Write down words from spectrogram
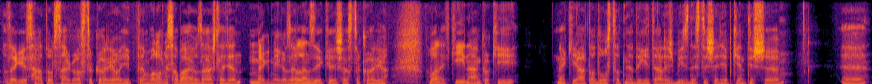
az egész hátország azt akarja, hogy itten valami szabályozás legyen, meg még az ellenzéke is ezt akarja. Van egy Kínánk, aki neki állt adóztatni a digitális bizniszt, és egyébként is e, e,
